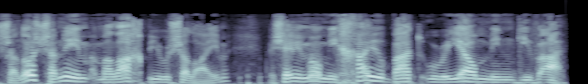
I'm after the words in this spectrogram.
Shalosh shanim malach b'Yerushalayim, v'shem imo Michayu bat Uriel min Giv'ah.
